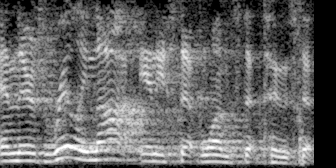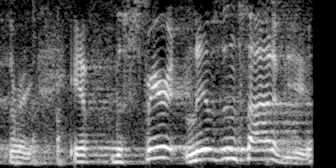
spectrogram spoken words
And there's really not any step one, step two, step three. If the Spirit lives inside of you,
